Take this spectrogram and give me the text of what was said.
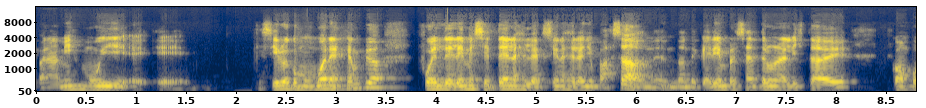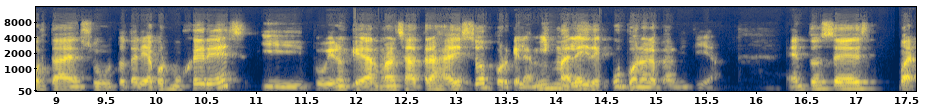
para mí es muy, eh, eh, que sirve como un buen ejemplo, fue el del MST en las elecciones del año pasado, donde querían presentar una lista de, compuesta en su totalidad por mujeres y tuvieron que dar marcha atrás a eso porque la misma ley de cupo no lo permitía. Entonces, bueno,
